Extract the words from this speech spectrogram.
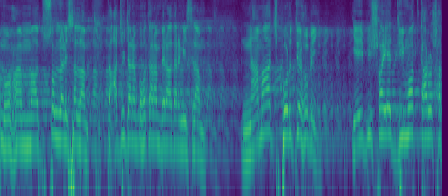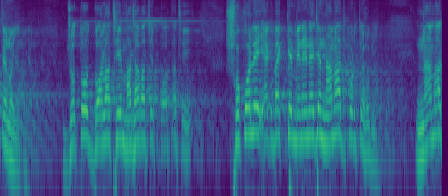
মোহাম্মদ সাল্লা সাল্লাম। তো আজ যারা মোহতারাম বেরাদারান ইসলাম, নামাজ পড়তে হবেই এই বিষয়ে দ্বিমত কারোর সাথে নয়। যত দল আছে, মাঝাব আছে, পথ আছে, সকলে এক বাক্যে মেনে নেয় যে নামাজ পড়তে হবে। নামাজ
